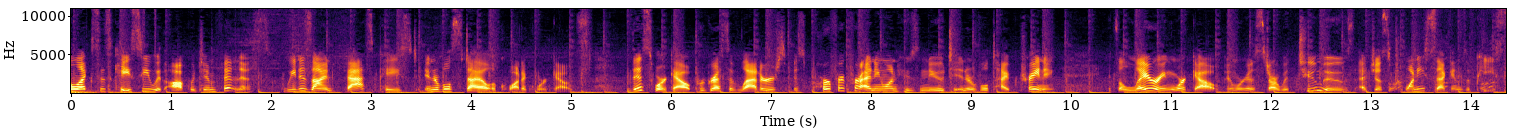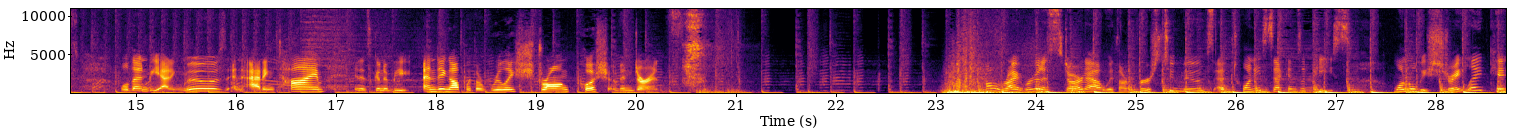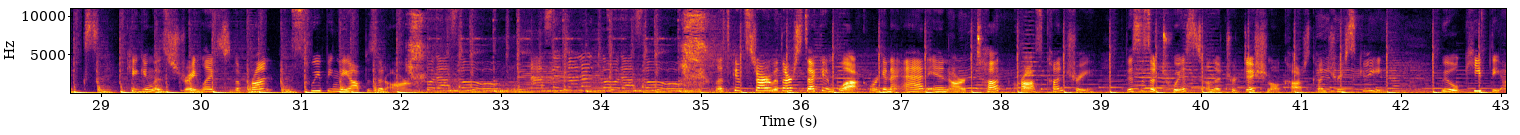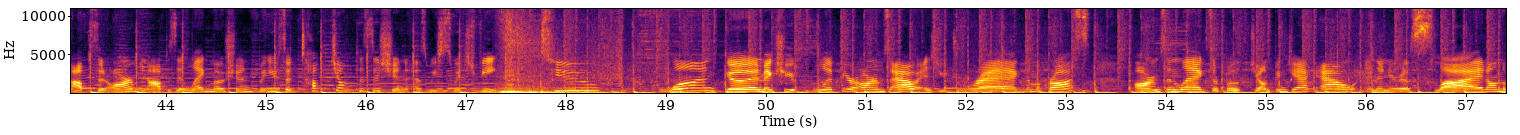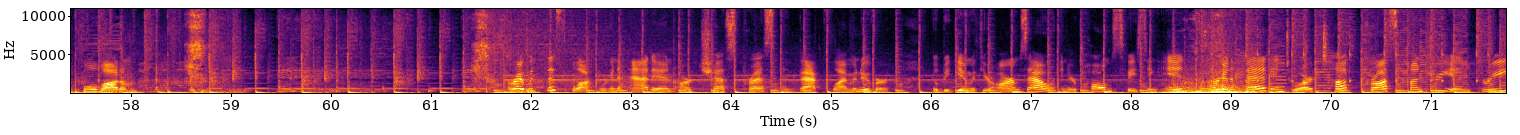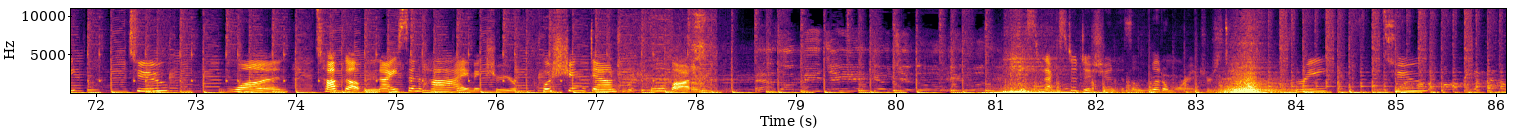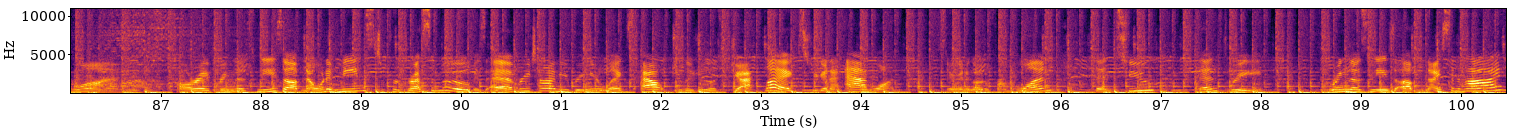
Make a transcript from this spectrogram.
Alexis Casey with Aquagym Fitness. We design fast-paced, interval-style aquatic workouts. This workout, Progressive Ladders, is perfect for anyone who's new to interval-type training. It's a layering workout, and we're gonna start with two moves at just 20 seconds apiece. We'll then be adding moves and adding time, and it's gonna be ending up with a really strong push of endurance. All right, we're gonna start out with our first two moves at 20 seconds apiece. One will be straight leg kicks, kicking with straight legs to the front and sweeping the opposite arm. Let's get started with our second block. We're gonna add in our tuck cross country. This is a twist on the traditional cross country ski. We will keep the opposite arm and opposite leg motion, but use a tuck jump position as we switch feet. Two, one, good. Make sure you flip your arms out as you drag them across. Arms and legs are both jumping jack out, and then you're gonna slide on the pool bottom. All right, with this block, we're gonna add in our chest press and back fly maneuver. You'll begin with your arms out and your palms facing in. And we're gonna head into our tuck cross country in three, two, one. Tuck up nice and high. Make sure you're pushing down to the pool bottom addition is a little more interesting. Three, two, one. All right, bring those knees up. Now what it means to progress a move is every time you bring your legs out to those jack legs, you're gonna add one. So you're gonna go from one, then two, then three. Bring those knees up nice and high.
